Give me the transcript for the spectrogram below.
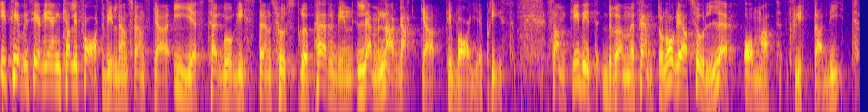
I tv-serien Kalifat vill den svenska IS-terroristens hustru Pervin lämna Raqqa till varje pris. Samtidigt drömmer 15-åriga Sulle om att flytta dit.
